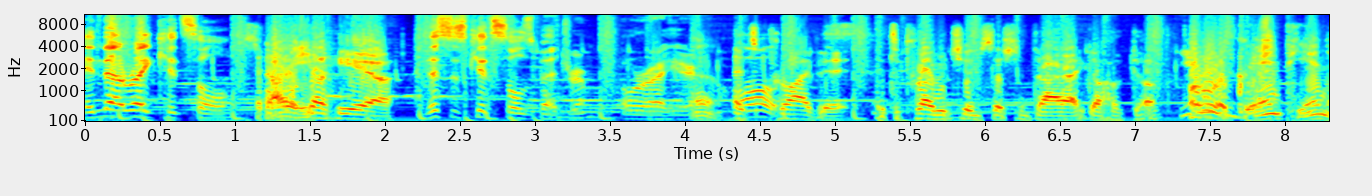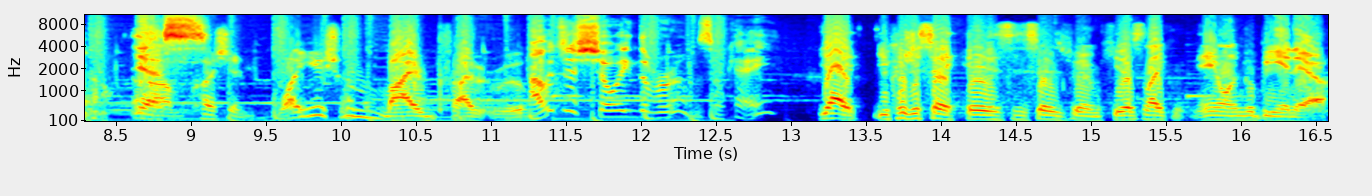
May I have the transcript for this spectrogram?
Isn't that right, Kid Soul? I'll Sorry. work out here. This is Kid Soul's bedroom. Or right here. Oh, It's Oh, private. It's a private gym session that I got hooked up. oh, a grand piano. Yes. Um, question. Why are you showing my private room? I was just showing the rooms, okay? Yeah, you could just say his is his room. He doesn't like anyone to be in there.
